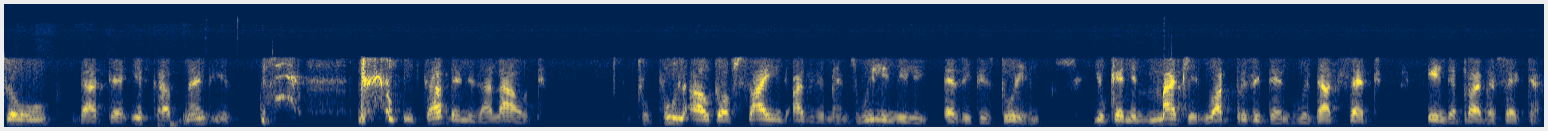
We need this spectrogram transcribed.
show that uh, if government is if government is allowed to pull out of signed agreements willy nilly as it is doing, you can imagine what precedent will that set in the private sector.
